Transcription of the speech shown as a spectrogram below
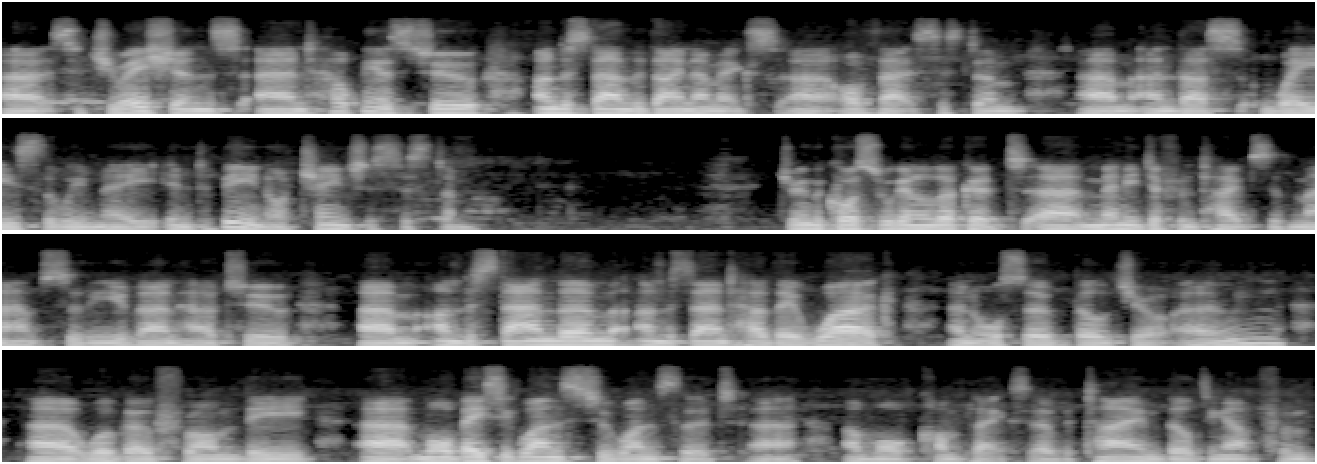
uh, situations and helping us to understand the dynamics uh, of that system um, and thus ways that we may intervene or change the system. During the course, we're going to look at uh, many different types of maps so that you learn how to um, understand them, understand how they work, and also build your own. Uh, we'll go from the uh, more basic ones to ones that uh, are more complex over time, building up from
